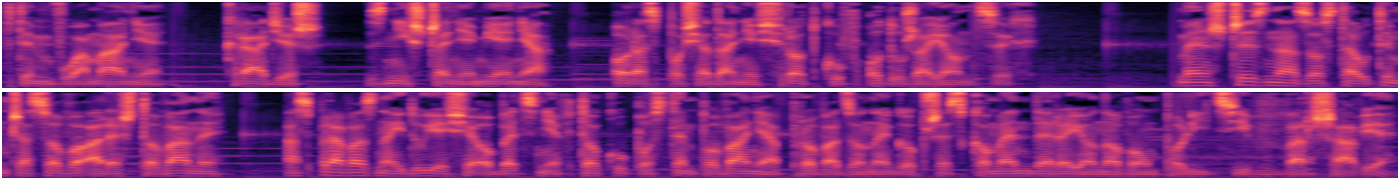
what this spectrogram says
w tym włamanie, kradzież, zniszczenie mienia oraz posiadanie środków odurzających. Mężczyzna został tymczasowo aresztowany, a sprawa znajduje się obecnie w toku postępowania prowadzonego przez Komendę Rejonową Policji w Warszawie.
